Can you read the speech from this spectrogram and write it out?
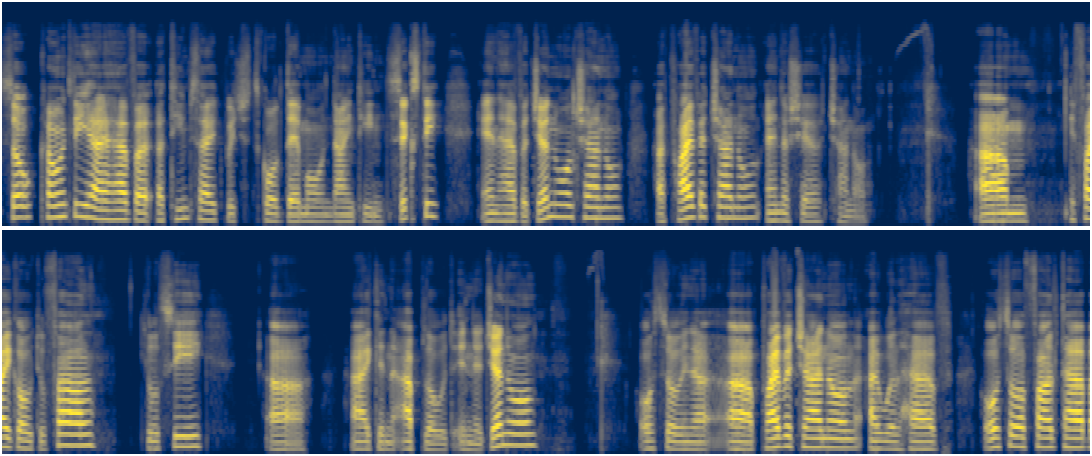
So currently I have a, a team site which is called demo 1960 and I have a general channel, a private channel and a share channel. Um, if I go to file, you'll see uh, I can upload in the general. Also in a, a private channel, I will have also a file tab.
